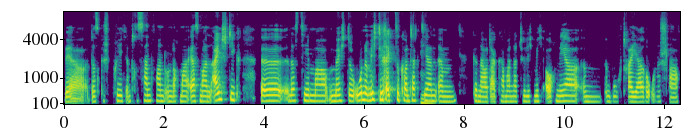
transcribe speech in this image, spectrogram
wer das Gespräch interessant fand und nochmal erstmal einen Einstieg äh, in das Thema möchte, ohne mich direkt zu kontaktieren, mhm. ähm, genau, da kann man natürlich mich auch näher im, im Buch Drei Jahre ohne Schlaf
